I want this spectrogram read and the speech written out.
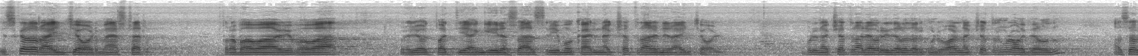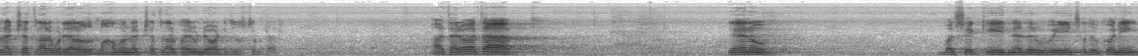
ఇసుకలో రాయించేవాడు మాస్టర్. ప్రభవ విభవ ప్రజోత్పత్తి అంగీరస శ్రీముఖ అని నక్షత్రాలన్నీ రాయించేవాళ్ళు. ఇప్పుడు నక్షత్రాలు ఎవరికి తెలియదు అనుకోండి. వాళ్ళ నక్షత్రం కూడా వాళ్ళకి తెలియదు అసలు నక్షత్రాలు కూడా తెలియదు మామూలు నక్షత్రాల పైన ఉండేవాటిని చూస్తుంటారు. ఆ తర్వాత నేను బస్సు ఎక్కి నదురు పోయి చదువుకొని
